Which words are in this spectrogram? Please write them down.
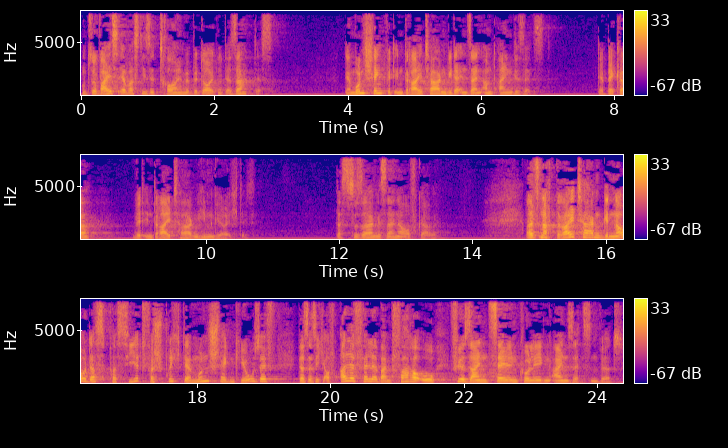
und so weiß er, was diese Träume bedeuten und er sagt es. Der Mundschenk wird in drei Tagen wieder in sein Amt eingesetzt. Der Bäcker wird in drei Tagen hingerichtet. Das zu sagen ist seine Aufgabe. Als nach drei Tagen genau das passiert, verspricht der Mundschenk Josef, dass er sich auf alle Fälle beim Pharao für seinen Zellenkollegen einsetzen wird.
